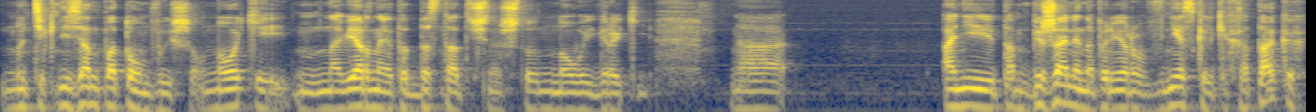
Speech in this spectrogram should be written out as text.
ну, Тикнезян потом вышел, но окей, наверное, это достаточно, что новые игроки. Они там бежали, например, в нескольких атаках,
